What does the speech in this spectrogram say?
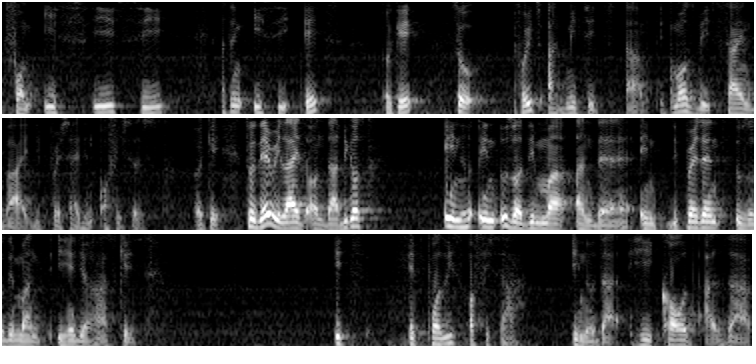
from EC, I think EC eight, okay, so for you to admit it, um, it must be signed by the presiding officers. Okay, so they relied on that because in in Uzodimma and in the present Uzodimma and Ihedioha's case, it's a police officer, you know, that he called as a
